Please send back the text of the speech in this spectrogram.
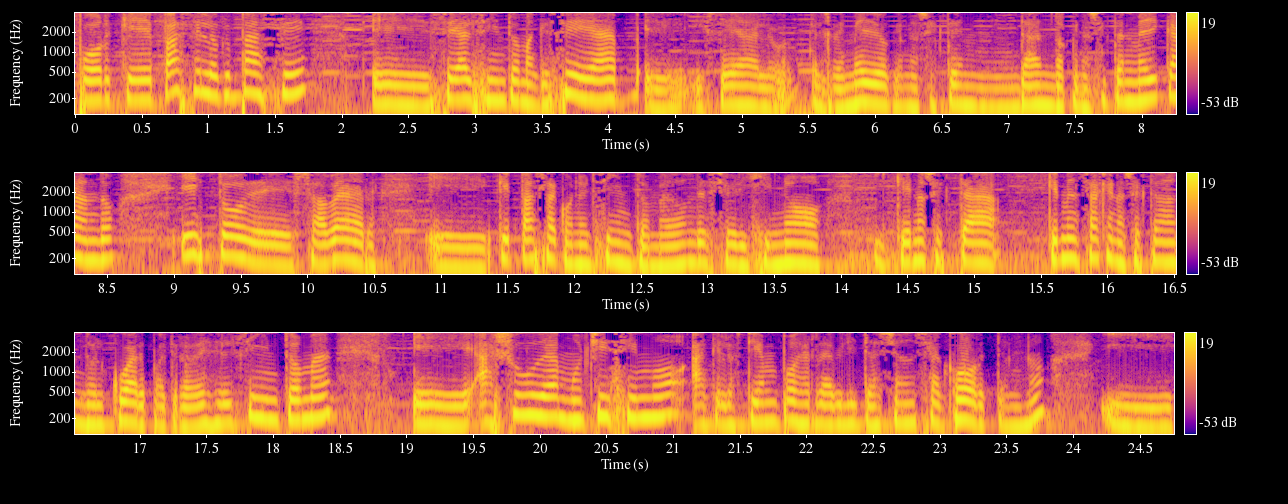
porque pase lo que pase, eh, sea el síntoma que sea eh, y sea lo- el remedio que nos estén dando, que nos estén medicando, esto de saber eh, qué pasa con el síntoma, dónde se originó y qué nos está, qué mensaje nos está dando el cuerpo a través del síntoma, eh, ayuda muchísimo a que los tiempos de rehabilitación se acorten, ¿no? Y,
